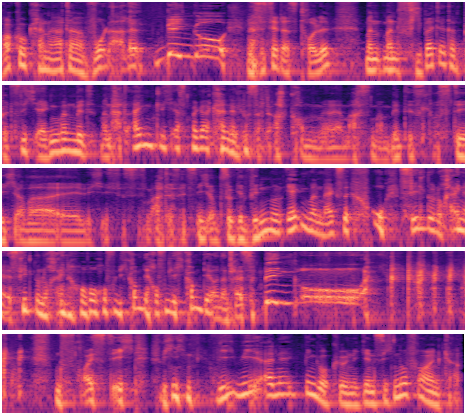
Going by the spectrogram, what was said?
Rocco Granata, Volare, Bingo! Das ist ja das Tolle. Man, man fiebert ja dann plötzlich irgendwann mit. Man hat eigentlich erstmal gar keine Lust. Sagt, ach komm, äh, mach's mal mit, ist lustig, aber äh, ich, ich, ich mach das jetzt nicht, um zu gewinnen. Und irgendwann merkst du, oh, es fehlt nur noch einer, es fehlt nur noch einer. Oh, hoffentlich kommt der, hoffentlich kommt der. Und dann schreist du, Bingo! und freust dich, wie, wie, wie eine Bingo-Königin sich nur freuen kann.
